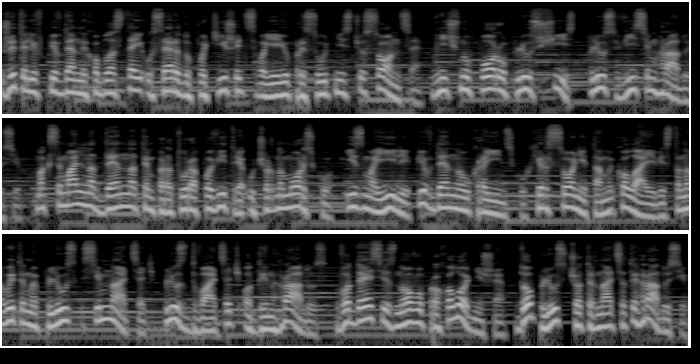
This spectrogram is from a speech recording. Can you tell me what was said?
Жителів південних областей у середу потішить своєю присутністю сонце. В нічну пору плюс 6, плюс 8 градусів. Максимальна денна температура повітря у Чорноморську, Ізмаїлі, Південноукраїнську, Херсоні та Миколаєві становитиме плюс 17, плюс 21 градус. В Одесі знову прохолодніше до плюс 14 градусів.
